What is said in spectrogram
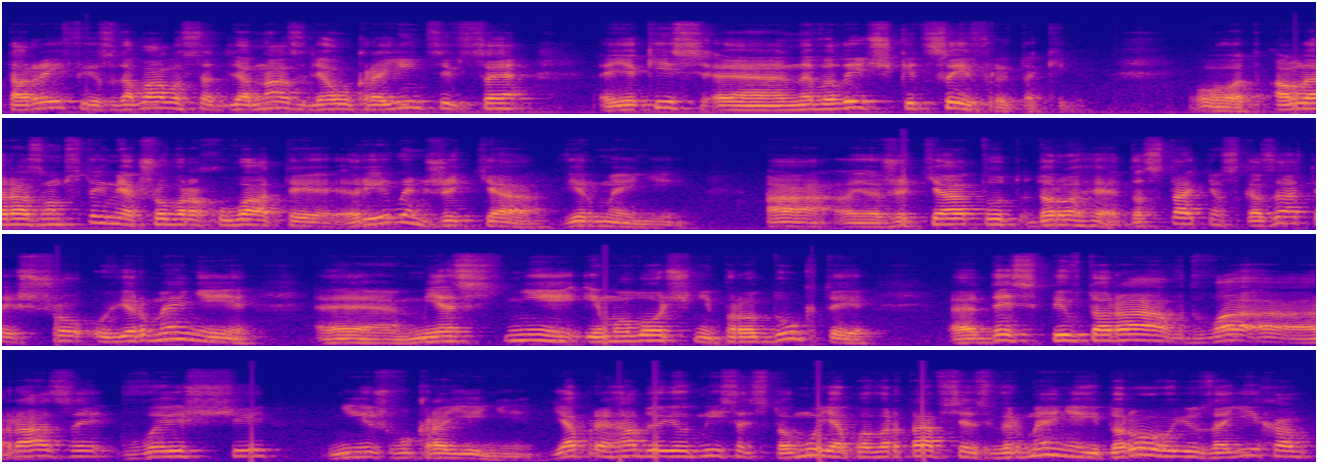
тарифів здавалося для нас, для українців, це якісь невеличкі цифри такі. От. Але разом з тим, якщо врахувати рівень життя в Вірменії, а е, життя тут дороге, достатньо сказати, що у Вірменії е, м'ясні і молочні продукти е, десь в півтора-два рази вищі, ніж в Україні. Я пригадую, місяць тому я повертався з Вірменії і дорогою заїхав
